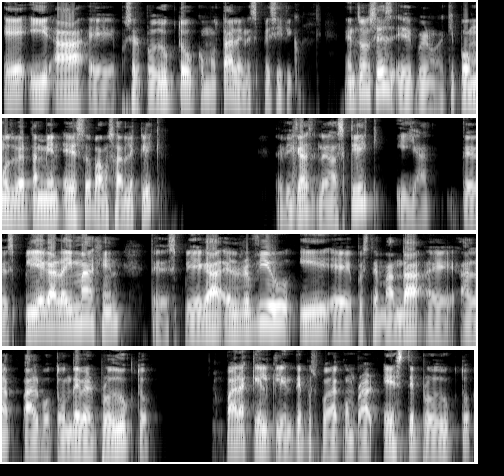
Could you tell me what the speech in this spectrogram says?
e ir a pues el producto como tal en específico. Entonces, bueno, aquí podemos ver también eso. Vamos a darle clic. Te fijas, le das clic y ya te despliega la imagen, te despliega el review y eh, pues te manda al botón de ver producto para que el cliente pues pueda comprar este producto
